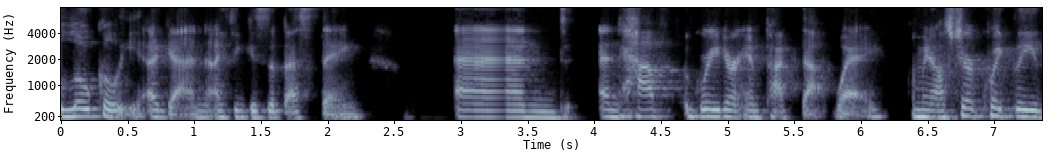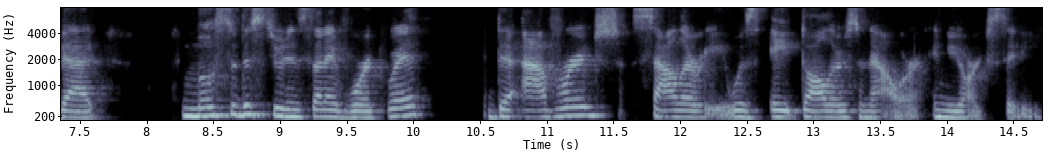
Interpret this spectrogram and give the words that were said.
locally again i think is the best thing and and have a greater impact that way i mean i'll share quickly that most of the students that i've worked with the average salary was $8 an hour in New York City.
